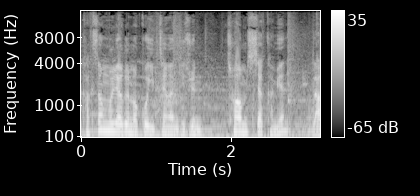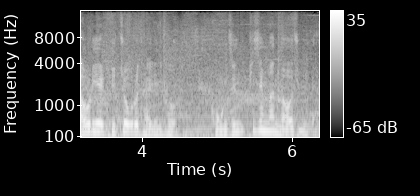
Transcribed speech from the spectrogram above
각성 물약을 먹고 입장한 기준 처음 시작하면 라우리엘 뒤쪽으로 달린 후 공증, 피증만 넣어줍니다.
